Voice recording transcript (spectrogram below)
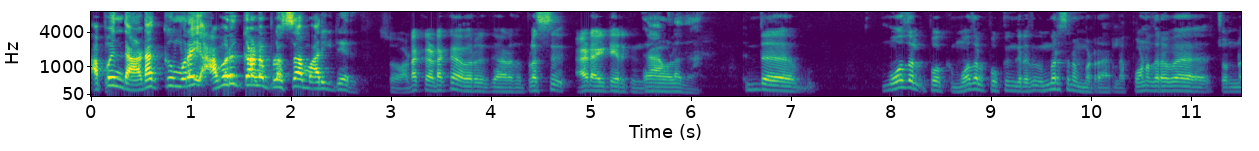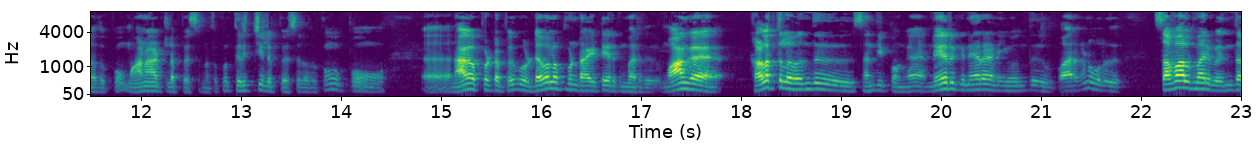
அப்போ இந்த அடக்குமுறை அவருக்கான ப்ளஸ்ஸாக மாறிக்கிட்டே இருக்கு. ஸோ அடக்க அடக்க அவருக்கு அந்த ப்ளஸ் ஆட் ஆகிட்டே இருக்குங்க அவ்வளோதான் இந்த மோதல் போக்கு மோதல் போக்குங்கிறது விமர்சனம் பண்ணுறாருல போன தடவை சொன்னதுக்கும் மாநாட்டில் பேசுனதுக்கும் திருச்சியில் பேசுனதுக்கும் இப்போ அஹ், நாகப்பட்டினத்துக்கு ஒரு டெவலப்மெண்ட் ஆகிட்டே இருக்க மாதிரி இருக்குது. வாங்க களத்தில் வந்து சந்திப்போங்க. நேருக்கு நேராக நீங்கள் வந்து பாருங்கன்னு ஒரு சவால் மாதிரி இந்த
